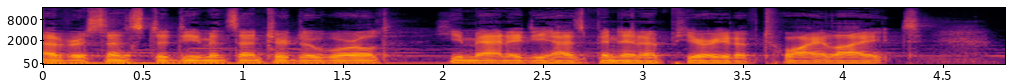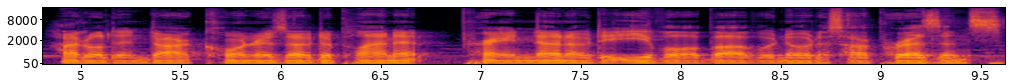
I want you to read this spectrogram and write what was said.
Ever since the demons entered the world, humanity has been in a period of twilight, huddled in dark corners of the planet, praying none of the evil above would notice our presence.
